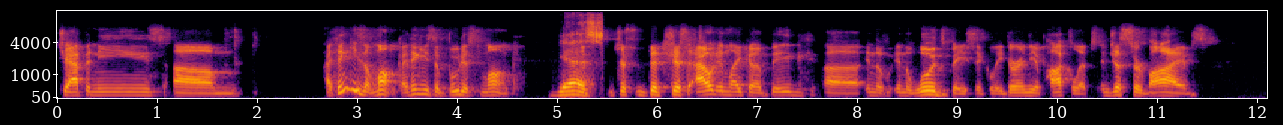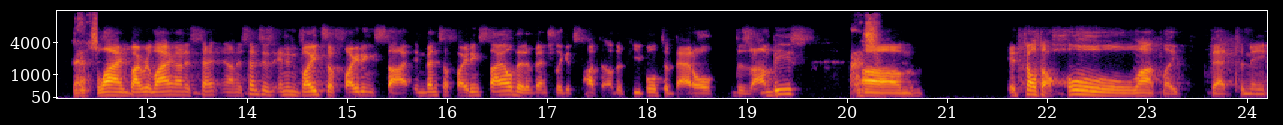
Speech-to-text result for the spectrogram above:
Japanese. Um, I think he's a monk. I think he's a Buddhist monk. Yes. That's just that's just out in like a big uh, in the in the woods basically during the apocalypse and just survives that's blind by relying on his sen- on his senses and invites a fighting style, invents a fighting style that eventually gets taught to other people to battle the zombies. Um, it felt a whole lot like that to me.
